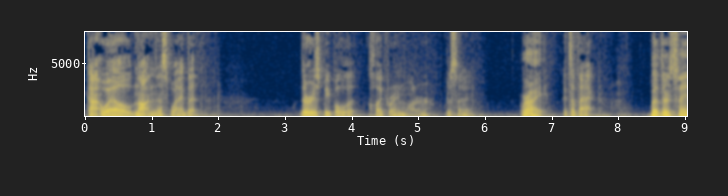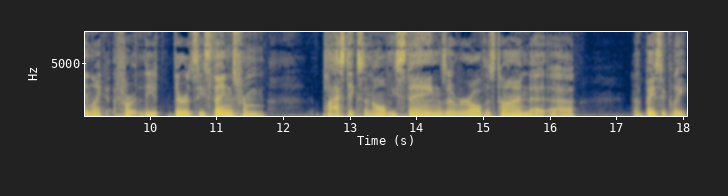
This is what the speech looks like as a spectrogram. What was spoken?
Kind well, not in this way, but there is people that collect rainwater. Just saying, Right. it's a fact. But they're saying like for these there's these things from plastics and all these things over all this time that uh, have basically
